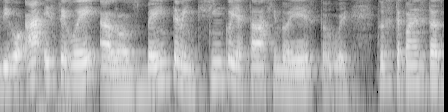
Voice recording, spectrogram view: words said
digo, ah, este güey a los 20, 25 ya estaba haciendo esto, güey. Entonces te pones estas,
